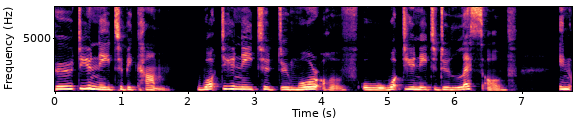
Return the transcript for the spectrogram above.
who do you need to become? What do you need to do more of, or what do you need to do less of in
